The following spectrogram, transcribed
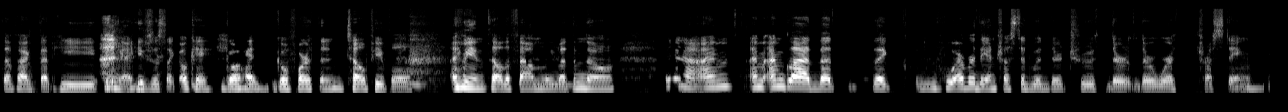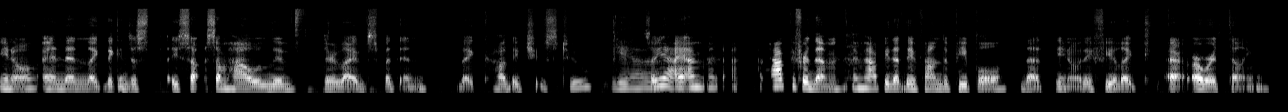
the fact that he, nga, he's just like, okay, go ahead, go forth and tell people. I mean, tell the family, let them know. Yeah, I'm I'm I'm glad that like whoever they entrusted with their truth, they're they're worth trusting, you know, and then like they can just so- somehow live their lives, but then like how they choose to. Yeah. So yeah, I, I'm I'm I'm happy for them. I'm happy that they found the people that you know they feel like uh, are worth telling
